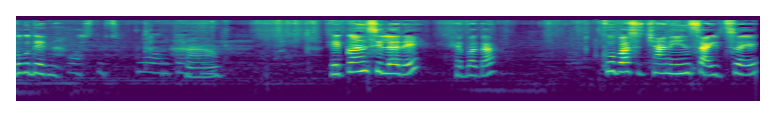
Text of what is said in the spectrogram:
बघू दे ना. हा. हे कन्सिलर आहे हे बघा. खूप असं छान इनसाईडचं आहे.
